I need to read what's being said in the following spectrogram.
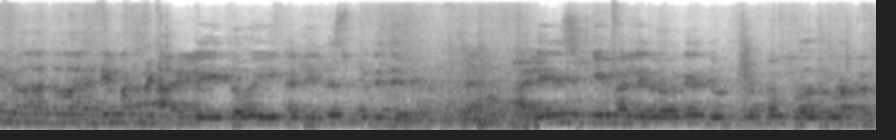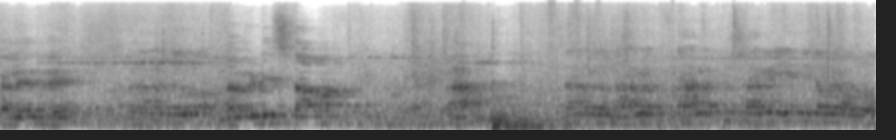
ನೀವು ಅಥವಾ ಆಗಲಿ ಇದು ಈಗ ನಿಲ್ಲಿಸ್ಬಿಟ್ಟಿದ್ದೀವಿ. ಹಳೆ ಸ್ಕೀಮ್ ಅಲ್ಲಿ ಇರೋರಿಗೆ ದುಡ್ಡು ಕೊಟ್ಟು ಕ್ಲೋಸ್ ಮಾಡ್ಬೇಕು ಅಲ್ಲೇ ಅಂದ್ರೆ ನಾವು ಇಡೀ ಸ್ಟಾಪ್ ಸರ್ ಅದು ನಾಲ್ಕು ನಾಲ್ಕು ಶಾಲೆ ಏನಿದಾವೆ ಅವರು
